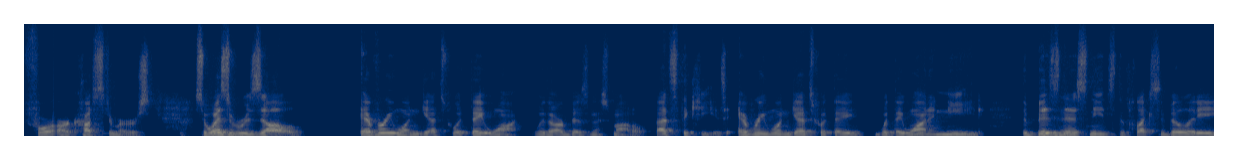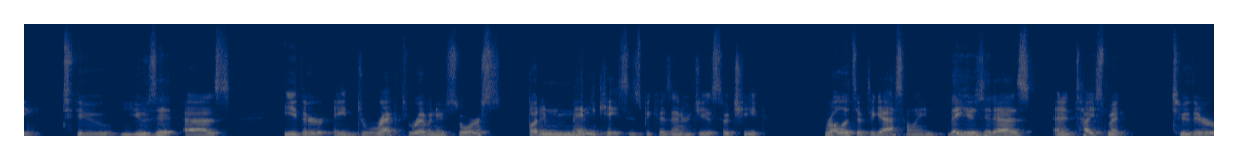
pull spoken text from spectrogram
for our customers. So as a result, everyone gets what they want with our business model. That's the key is everyone gets what they what they want and need. The business needs the flexibility to use it as either a direct revenue source, but in many cases because energy is so cheap relative to gasoline, they use it as an enticement to their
